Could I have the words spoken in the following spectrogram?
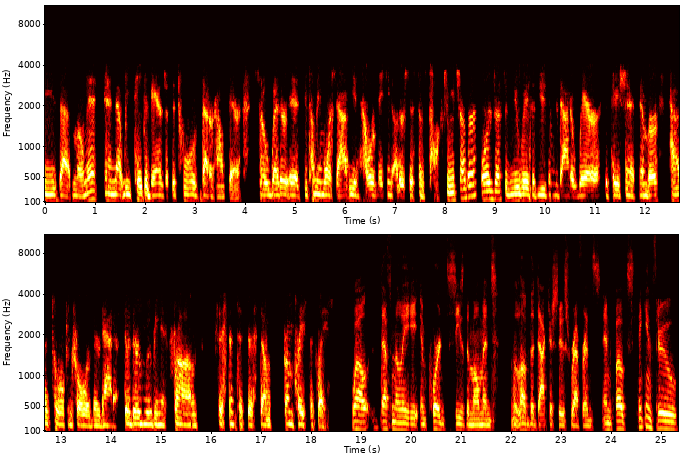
seize that moment and that we take advantage of the tools that are out there. So whether it's becoming more savvy in how we're making other systems talk to each other or just new ways of using the data where the patient member has total control of their data. So they're moving it from system to system, from place to place. Well, definitely important to seize the moment. Love the Dr. Seuss reference. And folks, thinking through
